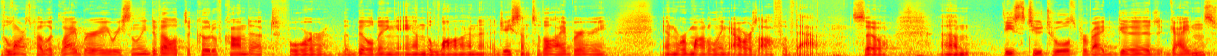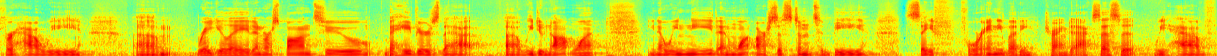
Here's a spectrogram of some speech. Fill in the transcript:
the Lawrence Public Library recently developed a code of conduct for the building and the lawn adjacent to the library, and we're modeling ours off of that. So um, these two tools provide good guidance for how we um, regulate and respond to behaviors that uh, we do not want. You know, we need and want our system to be safe for anybody trying to access it. We have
